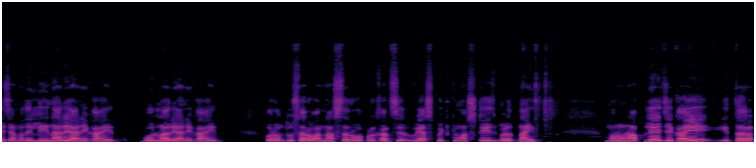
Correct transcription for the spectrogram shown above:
त्याच्यामध्ये लिहिणारे अनेक आहेत बोलणारे अनेक आहेत परंतु सर्वांना सर्व प्रकारचे व्यासपीठ किंवा स्टेज मिळत नाहीत. म्हणून आपले जे काही इतर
